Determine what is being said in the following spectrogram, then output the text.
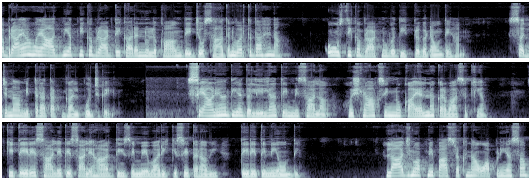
ਘਬਰਾਇਆ ਹੋਇਆ ਆਦਮੀ ਆਪਣੀ ਘਬਰਾਹਟ ਦੇ ਕਾਰਨ ਨੂੰ ਲੁਕਾਉਣ ਦੇ ਜੋ ਸਾਧਨ ਵਰਤਦਾ ਹੈ ਨਾ, ਉਹ ਉਸ ਦੀ ਘਬਰਾਹਟ ਨੂੰ ਵਧੇਕ ਪ੍ਰਗਟਾਉਂਦੇ ਹਨ। ਸੱਜਣਾ ਮਿੱਤਰਾਂ ਤੱਕ ਗੱਲ ਪੁੱਜ ਗਈ। ਸਿਆਣਿਆਂ ਦੀਆਂ ਦਲੀਲਾਂ ਤੇ ਮਿਸਾਲਾਂ ਹੁਸ਼ਨਾਕ ਸਿੰਘ ਨੂੰ ਕਾਇਲ ਨਾ ਕਰਵਾ ਸਕੀਆਂ। ਕਿ ਤੇਰੇ ਸਾਲੇ ਤੇ ਸਾਲਿਹਾਰ ਦੀ ਜ਼ਿੰਮੇਵਾਰੀ ਕਿਸੇ ਤਰ੍ਹਾਂ ਵੀ ਤੇਰੇ ਤੇ ਨਹੀਂ ਆਉਂਦੀ। ਲਾਜ ਨੂੰ ਆਪਣੇ ਪਾਸ ਰੱਖਣਾ ਉਹ ਆਪਣੀਆਂ ਸਭ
